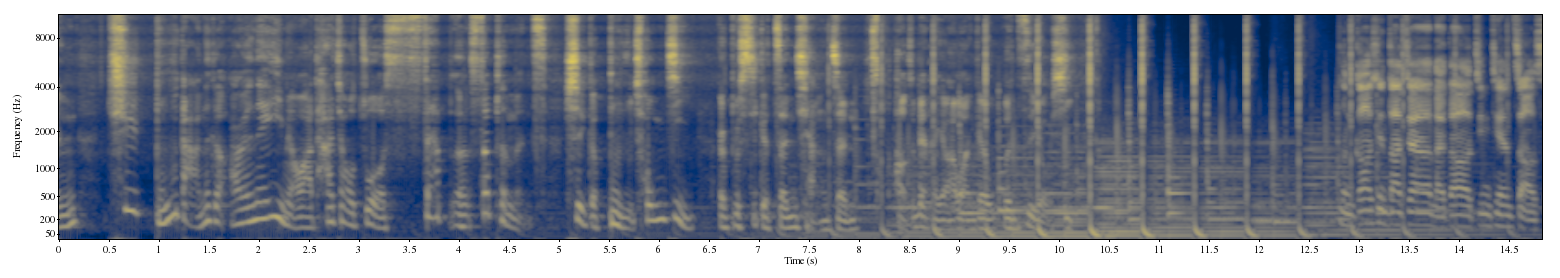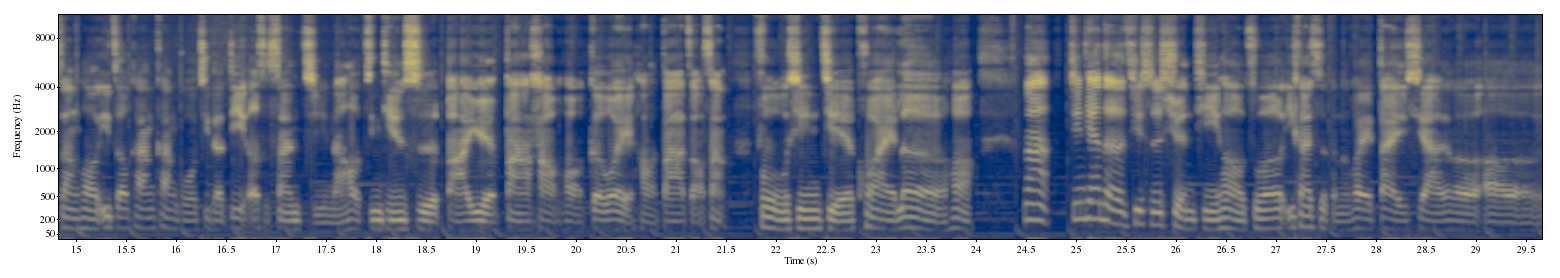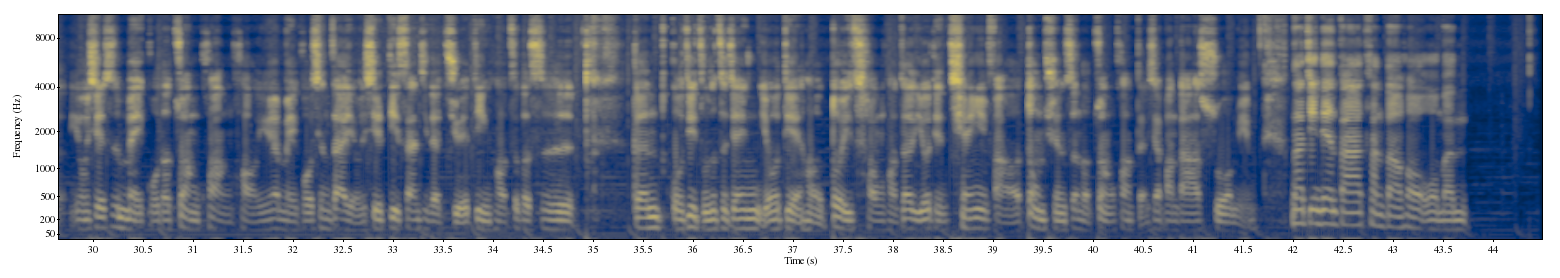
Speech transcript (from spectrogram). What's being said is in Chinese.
们去补打那个 RNA 疫苗啊，它叫做 sup 呃 supplements，是一个补充剂，而不是一个增强针。好，这边还要来玩个文字游戏。很高兴大家来到今天早上哈一周刊看国际的第二十三集，然后今天是八月八号哈，各位好，大家早上父亲节快乐哈。那今天的其实选题哈，除了一开始可能会带一下那个呃，有些是美国的状况哈，因为美国现在有一些第三季的决定哈，这个是 跟国际组织之间有点哈对冲哈，这有点牵一发而动全身的状况，等一下帮大家说明。那今天大家看到后，我们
